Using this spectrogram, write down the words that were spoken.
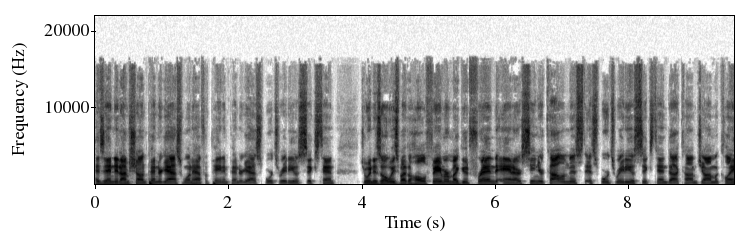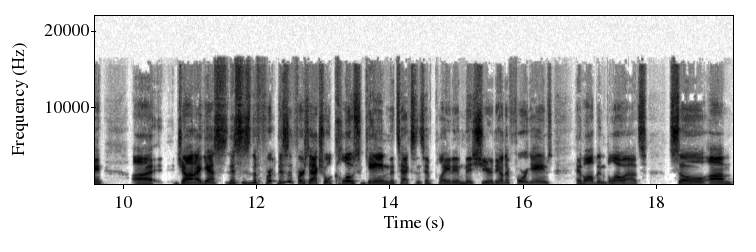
has ended. I'm Sean Pendergast, one half of Payne and Pendergast Sports Radio 610 joined as always by the Hall of Famer, my good friend, and our senior columnist at sportsradio610.com, John McClain. Uh, John, I guess this is the fir- this is the first actual close game the Texans have played in this year. The other four games have all been blowouts. So um,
